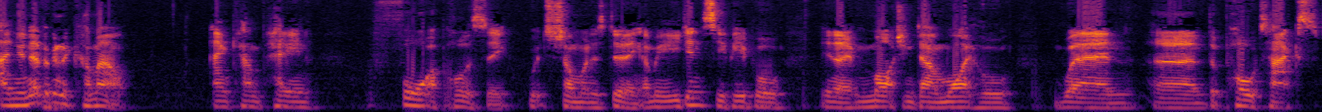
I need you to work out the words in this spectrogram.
and you're never going to come out and campaign for a policy which someone is doing. I mean, you didn't see people, you know, marching down Whitehall when um, the poll tax,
